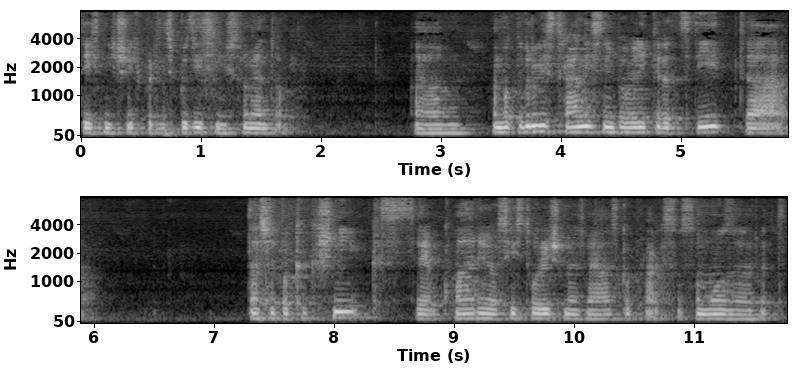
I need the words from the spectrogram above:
tehničnih predispozicij in instrumentov. Um, ampak po drugi strani se mi pa velikokrat zdi, da da so pa kakšni, ki se ukvarjajo s historično izvajalsko prakso samo zaradi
